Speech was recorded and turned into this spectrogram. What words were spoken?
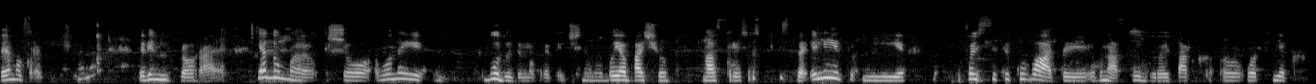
демократичними, то він їх програє. Я думаю, що вони будуть демократичними, бо я бачу настрої суспільства, еліт і фальсифікувати в нас вибори так, е, от як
